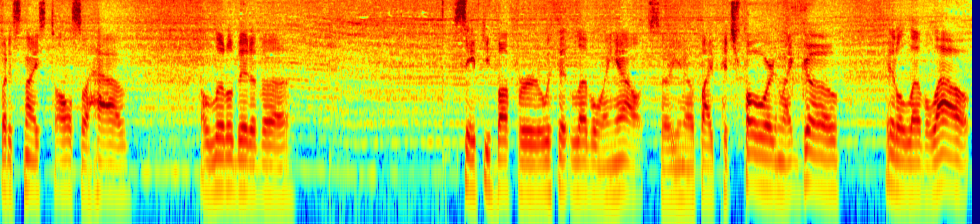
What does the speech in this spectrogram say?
But it's nice to also have a little bit of a safety buffer with it leveling out. So you know if I pitch forward and let go it'll level out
